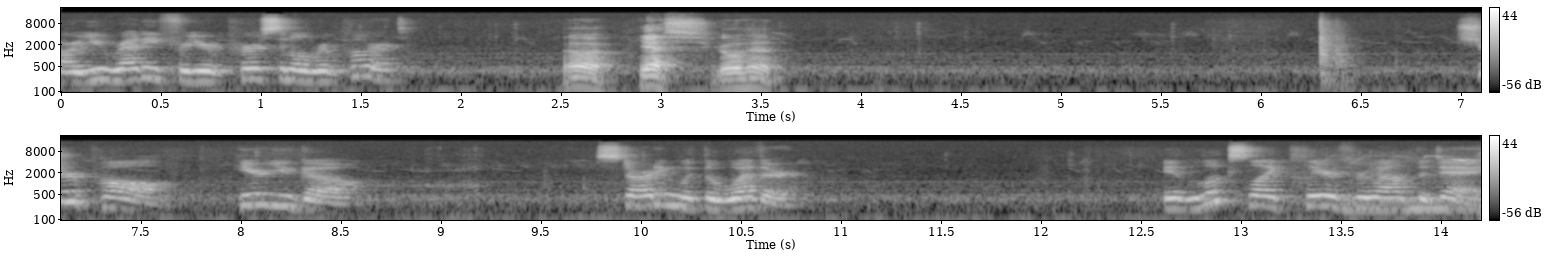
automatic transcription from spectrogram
are you ready for your personal report? Oh, yes, go ahead. Sure, Paul. Here you go. Starting with the weather. It looks like clear throughout the day.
